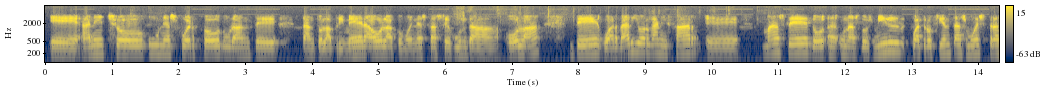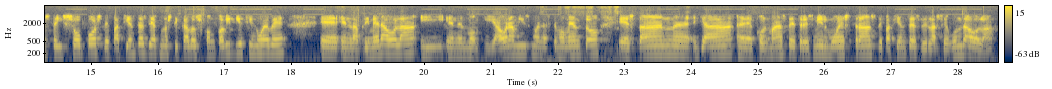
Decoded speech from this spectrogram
eh, han hecho un esfuerzo durante tanto la primera ola como en esta segunda ola de guardar y organizar eh, más de eh, unas 2.400 muestras de hisopos de pacientes diagnosticados con COVID-19 en la primera ola y, en el, y ahora mismo, en este momento, están ya con más de 3.000 muestras de pacientes de la segunda ola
